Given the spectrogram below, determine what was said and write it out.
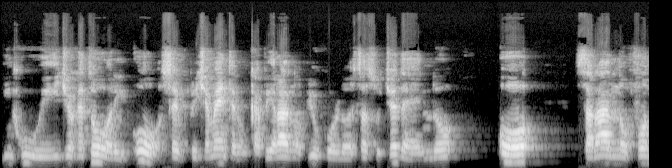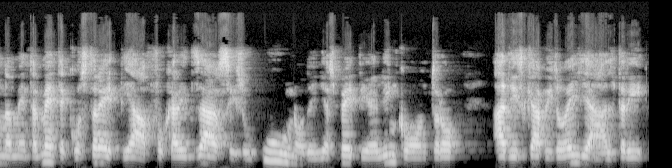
in cui i giocatori o semplicemente non capiranno più quello che sta succedendo o saranno fondamentalmente costretti a focalizzarsi su uno degli aspetti dell'incontro a discapito degli altri,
